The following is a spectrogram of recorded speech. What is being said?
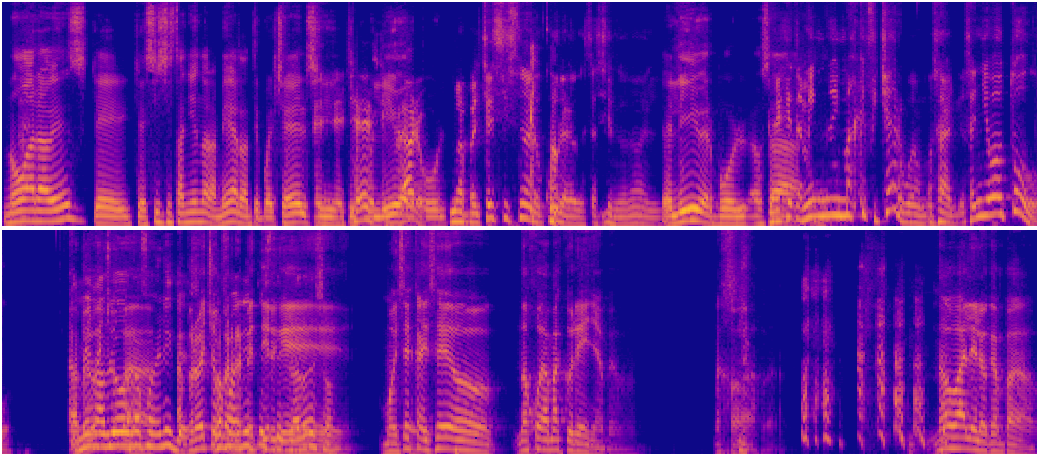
no árabes que, que, sí se están yendo a la mierda, tipo el Chelsea, tipo el Liverpool. No, pero el Chelsea es una locura lo que está haciendo, ¿no? El, Liverpool, o sea. Pero es que también no hay más que fichar, weón. O sea, se han llevado todo. También habló Rafa Benítez. Aprovecho para repetir que Moisés Caicedo no juega más que Ureña, pero. No jodas, no vale lo que han pagado.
